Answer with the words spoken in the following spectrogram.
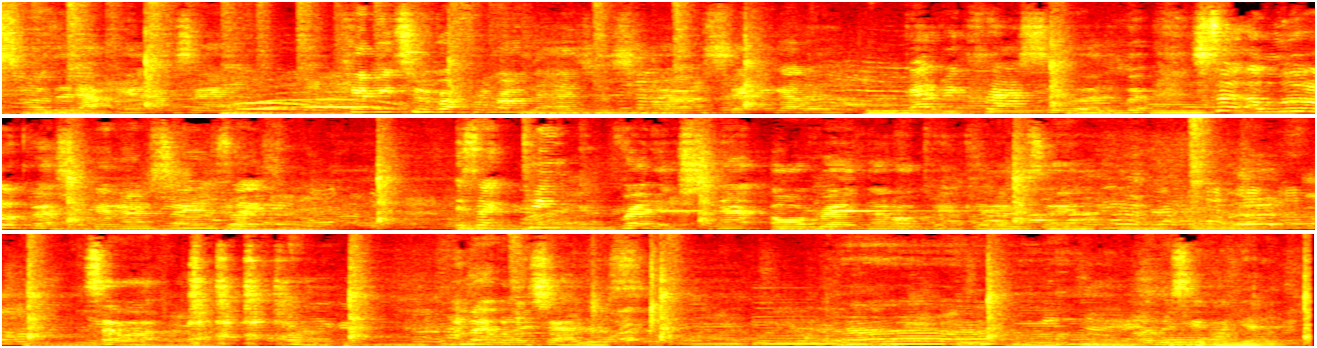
smooth it out, you know what I'm saying? Can't be too rough around the edges, you know what I'm saying? Gotta, gotta be classy with it, but still a little aggressive, you know what I'm saying? It's like, it's like pink reddish, not all red, not all pink, you know what I'm saying? So, uh, you might want to try this. Uh, let me see if I get it.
